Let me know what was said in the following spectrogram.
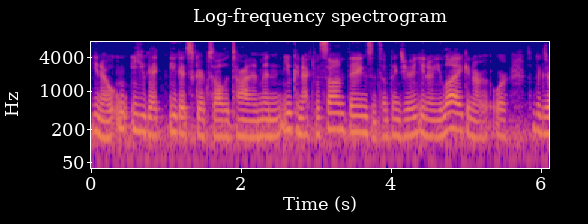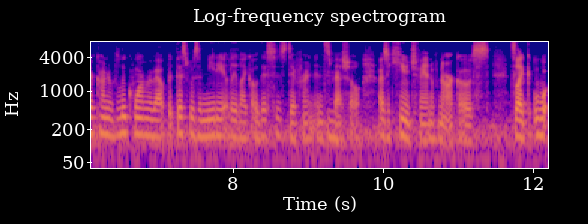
You know, you get you get scripts all the time, and you connect with some things, and some things you you know you like, and or, or some things are kind of lukewarm about. But this was immediately like, oh, this is different and mm. special. I was a huge fan of Narcos. It's like w-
